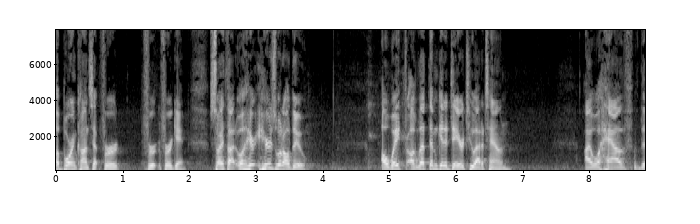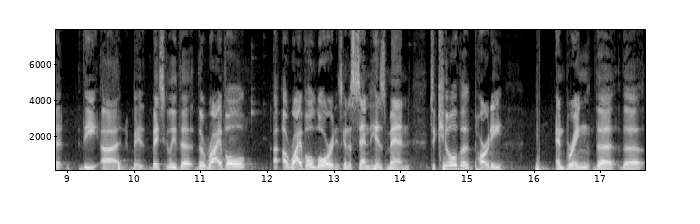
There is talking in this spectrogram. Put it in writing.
a boring concept for, for for a game. So I thought, well, here, here's what I'll do. I'll wait. For, I'll let them get a day or two out of town. I will have the the uh, basically the the rival a rival lord is going to send his men to kill the party and bring the the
